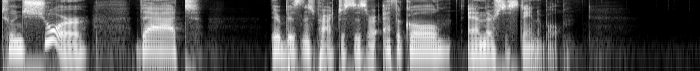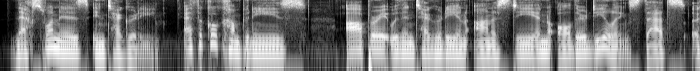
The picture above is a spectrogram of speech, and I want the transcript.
to ensure that their business practices are ethical and they're sustainable. Next one is integrity. Ethical companies operate with integrity and honesty in all their dealings. That's a,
